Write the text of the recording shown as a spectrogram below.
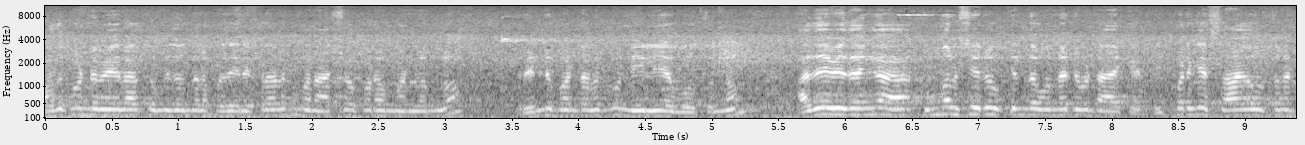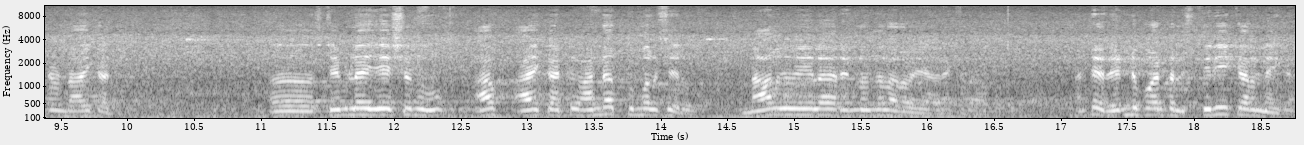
పదకొండు వేల తొమ్మిది వందల పదిహేను ఎకరాలకు మన అశోకపురం మండలంలో రెండు పంటలకు నీళ్ళు ఇవ్వబోతున్నాం. అదేవిధంగా తుమ్మల చెరువు కింద ఉన్నటువంటి ఆయకట్టు ఇప్పటికే సాగవుతున్నటువంటి ఆయకట్టు ఆ, ఆఫ్ ఆయకట్టు అండర్ తుమ్మల చెరువు నాలుగు వేల రెండు వందల అరవై ఆరు ఎకరాలు. అంటే రెండు పంటలు స్థిరీకరణగా.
